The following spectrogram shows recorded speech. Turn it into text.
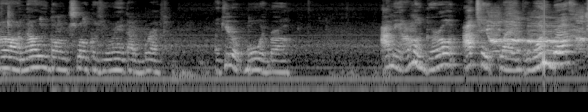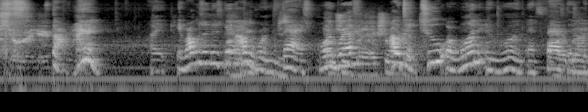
Oh, now we're going slow because you ran out of breath. Like you're a boy, bro. I mean, I'm a girl. I take like one breath. Stop. Like if I was in this game, I would run fast. One breath. you get extra I would take two or one and run as fast as I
